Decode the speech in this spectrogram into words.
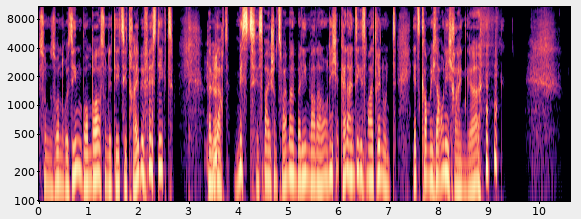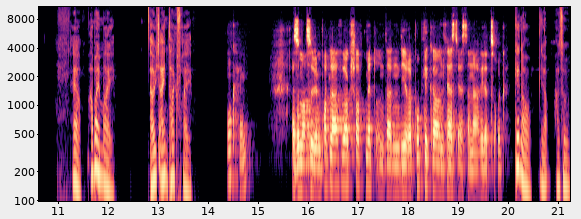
so ein, so ein Rosinenbomber, so eine DC-3 befestigt. Da habe ich mhm. gedacht, Mist, jetzt war ich schon zweimal in Berlin, war da noch nicht kein einziges Mal drin und jetzt komme ich da auch nicht rein. Gell? Ja, aber im Mai. Da habe ich einen Tag frei. Okay. Also machst du den Potlauf-Workshop mit und dann die Republika und fährst erst danach wieder zurück. Genau, ja. Also.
